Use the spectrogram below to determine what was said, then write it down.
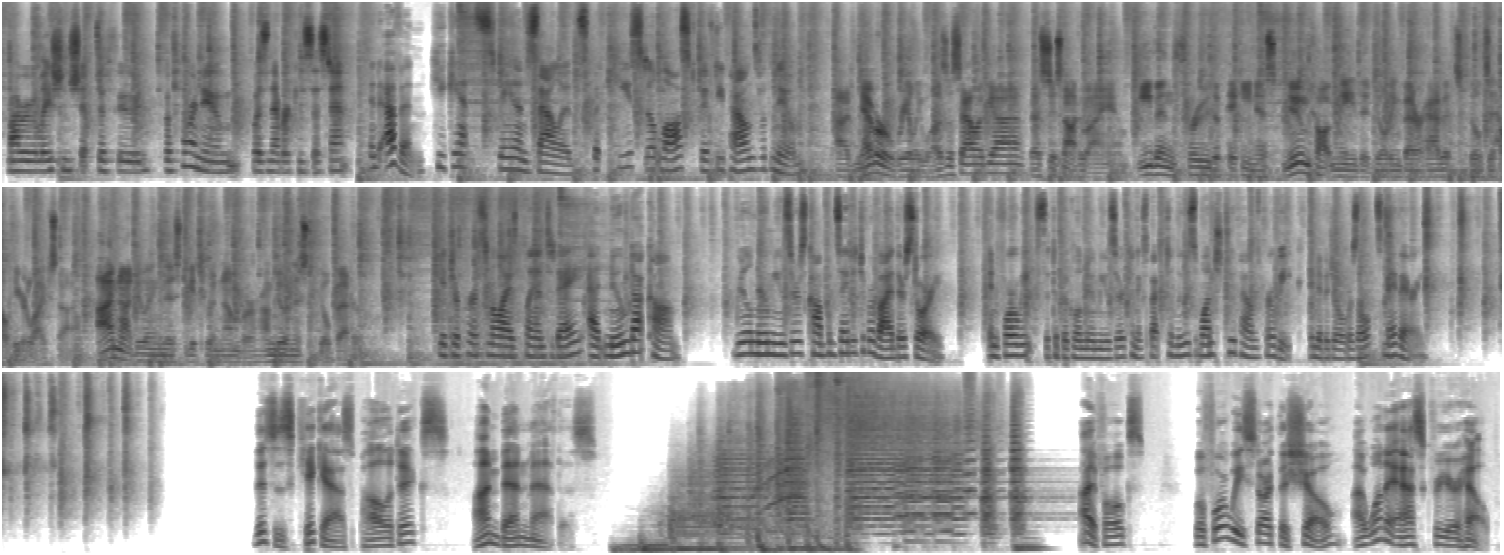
My relationship to food before Noom was never consistent. And Evan, he can't stand salads, but he still lost 50 pounds with Noom. I never really was a salad guy. That's just not who I am. Even through the pickiness, Noom taught me that building better habits builds a healthier lifestyle. I'm not doing this to get to a number, I'm doing this to feel better. Get your personalized plan today at Noom.com. Real Noom users compensated to provide their story. In four weeks, the typical Noom user can expect to lose one to two pounds per week. Individual results may vary. This is Kick Ass Politics. I'm Ben Mathis. Hi, folks. Before we start the show, I want to ask for your help.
